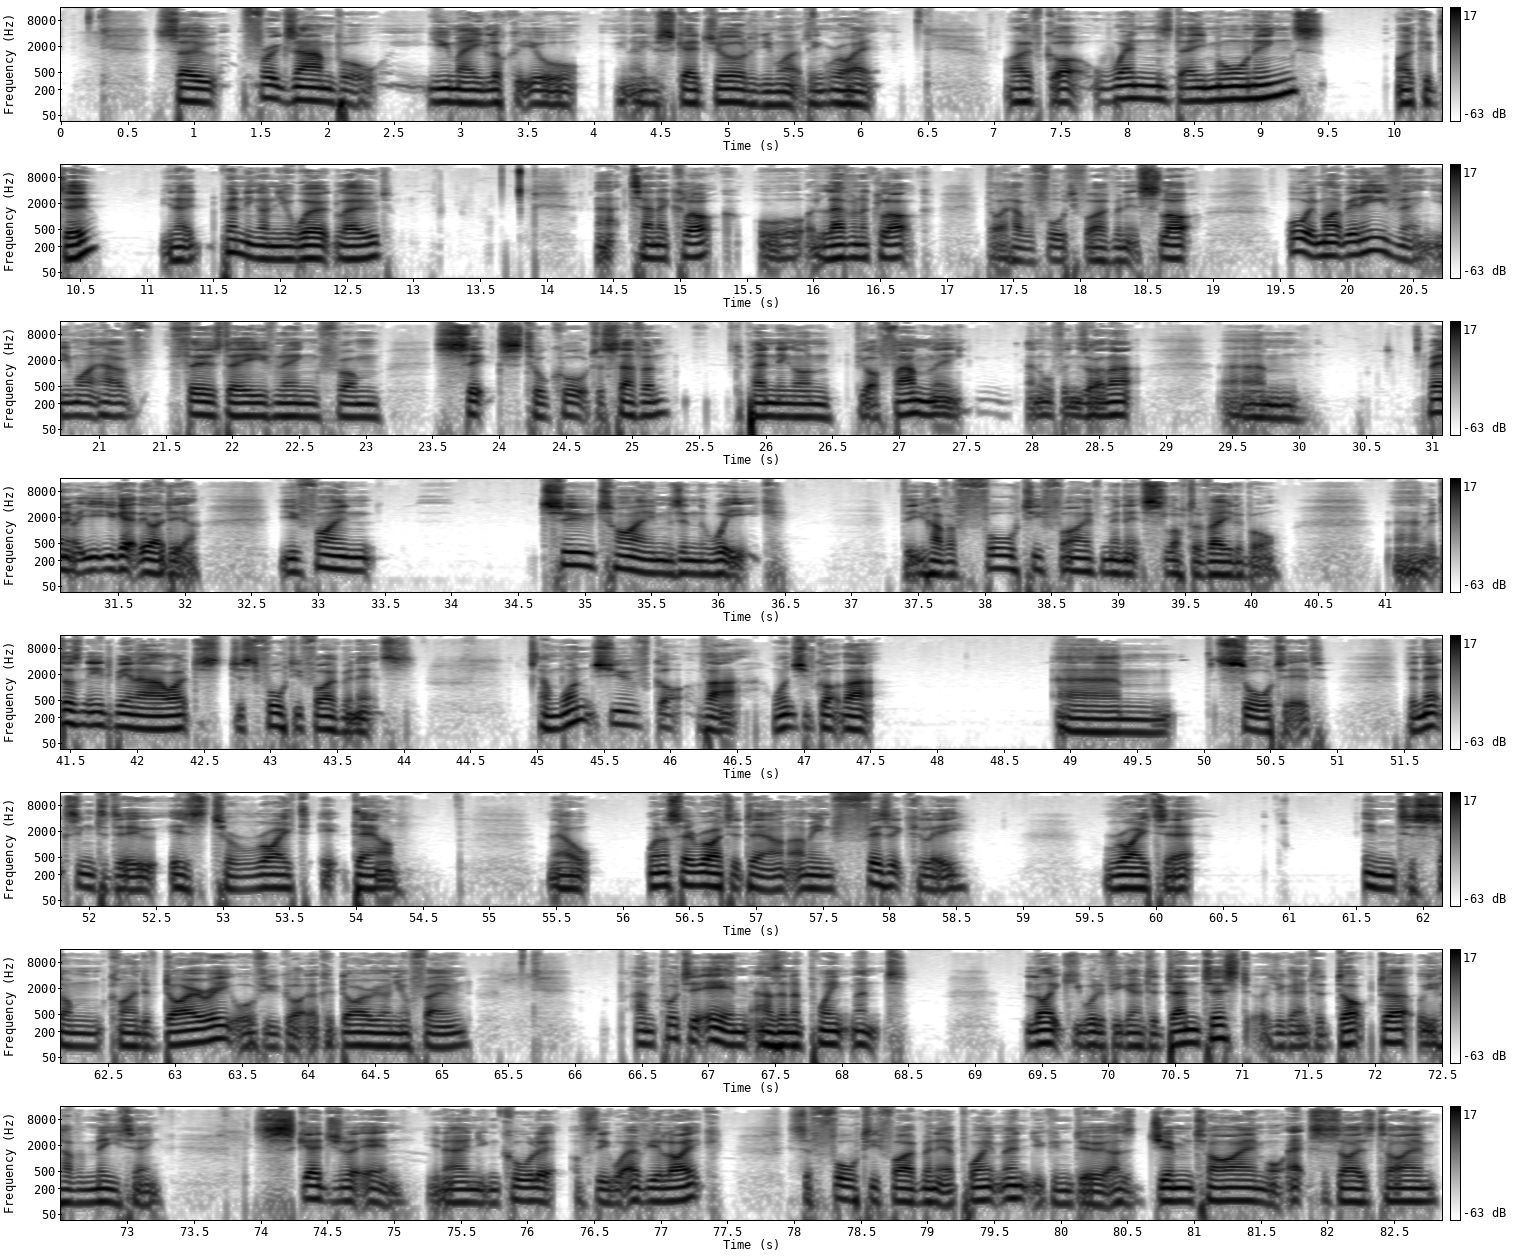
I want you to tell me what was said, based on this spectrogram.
So, for example, you may look at your, you know, your schedule and you might think, right, I've got Wednesday mornings I could do you know, depending on your workload, at 10 o'clock or 11 o'clock, though I have a 45 minute slot, or it might be an evening. You might have Thursday evening from 6 till quarter to 7, depending on if you've got family and all things like that. Um, but anyway, you, you get the idea. You find two times in the week that you have a 45 minute slot available um, it doesn't need to be an hour, just just 45 minutes. And once you've got that, once you've got that um, sorted, the next thing to do is to write it down. Now, when I say write it down, I mean physically write it into some kind of diary, or if you've got like a diary on your phone, and put it in as an appointment like you would if you're going to dentist or you're going to doctor or you have a meeting. Schedule it in, you know, and you can call it obviously whatever you like. It's a 45 minute appointment. You can do it as gym time or exercise time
